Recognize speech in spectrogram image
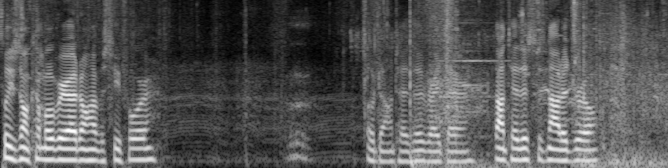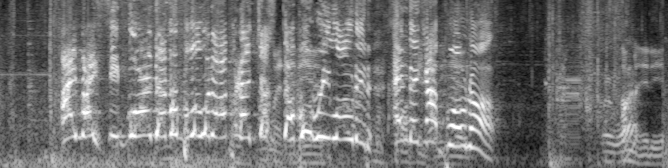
Please don't come over here. I don't have a C4. Oh, Dante, they're right there. Dante, this is not a drill. I my C4 I never blew it up, and I just double reloaded, and they got blown up. Wait, what? I'm an idiot.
